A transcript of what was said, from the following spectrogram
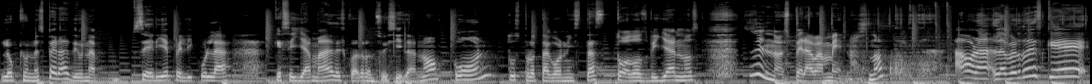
Lo que uno espera de una serie, película que se llama El Escuadrón Suicida, ¿no? Con tus protagonistas, todos villanos. No esperaba menos, ¿no? Ahora, la verdad es que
